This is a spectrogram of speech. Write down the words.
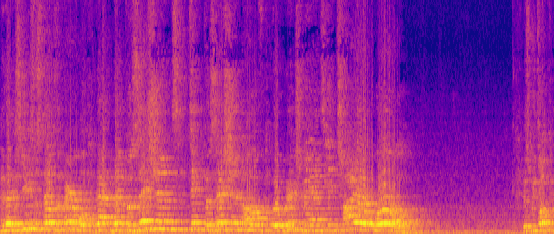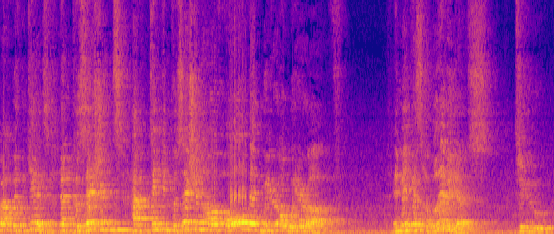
And that as Jesus tells the parable, that, that possessions take possession of the rich man's entire world. As we talked about with the kids, that possessions have taken possession of all that we're aware of and make us oblivious to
